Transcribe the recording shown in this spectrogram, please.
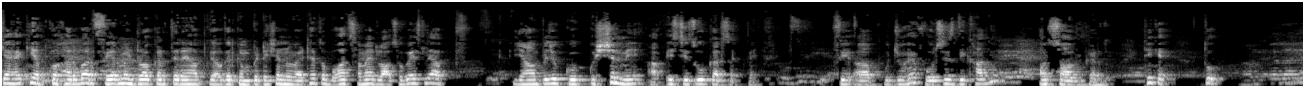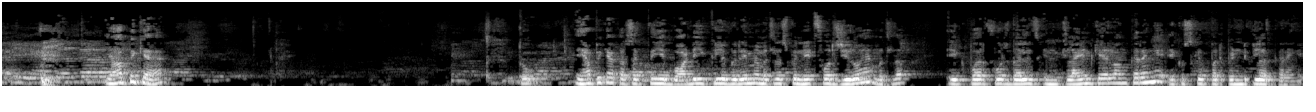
क्या है कि आपको हर बार फेयर में ड्रॉ करते रहे आप अगर कंपटीशन में बैठे तो बहुत समय लॉस होगा, इसलिए आप यहाँ पे जो क्वेश्चन में आप इस चीज़ को कर सकते हैं। फिर आप जो है फोर्सेस दिखा दो और सॉल्व कर दो, ठीक है? तो यहाँ पे क्या है? तो यहाँ पे क्या कर सकते हैं, ये बॉडी इक्विलिब्रियम में मतलब उस पर नेट फोर्स ज़ीरो है मतलब एक पर फोर्स बैलेंस इंक्लाइन के अलॉन्ग करेंगे, एक उसके परपेंडिकुलर करेंगे।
